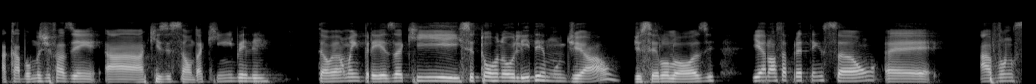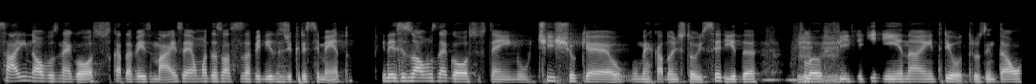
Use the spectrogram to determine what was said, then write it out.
acabamos de fazer a aquisição da Kimberly, então é uma empresa que se tornou líder mundial de celulose e a nossa pretensão é avançar em novos negócios cada vez mais, é uma das nossas avenidas de crescimento. E nesses novos negócios tem o Tissue, que é o mercado onde estou inserida, Fluffy, uhum. Lignina, entre outros. Então,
